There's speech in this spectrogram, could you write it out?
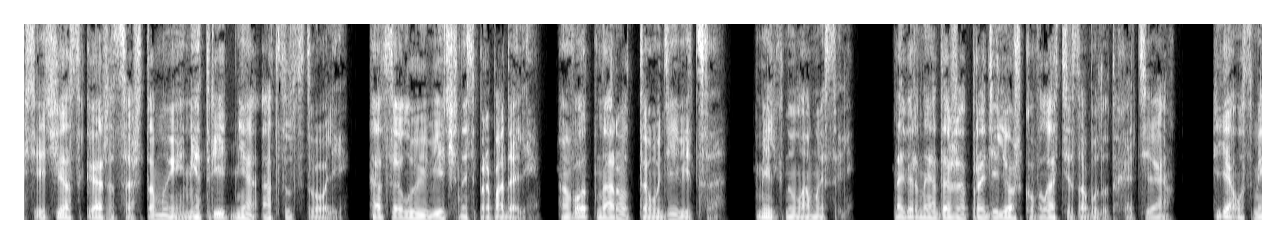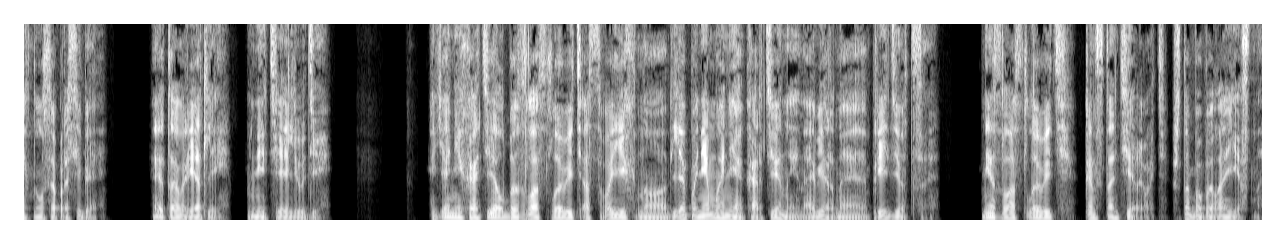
Сейчас кажется, что мы не три дня отсутствовали, а целую вечность пропадали. Вот народ-то удивится. Мелькнула мысль. Наверное, даже про дележку власти забудут, хотя... Я усмехнулся про себя. Это вряд ли, не те люди. Я не хотел бы злословить о своих, но для понимания картины, наверное, придется. Не злословить, констатировать, чтобы было ясно.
